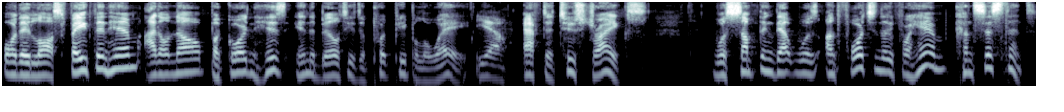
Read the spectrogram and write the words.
or they lost faith in him. I don't know. But Gordon, his inability to put people away yeah. after two strikes was something that was unfortunately for him consistent.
